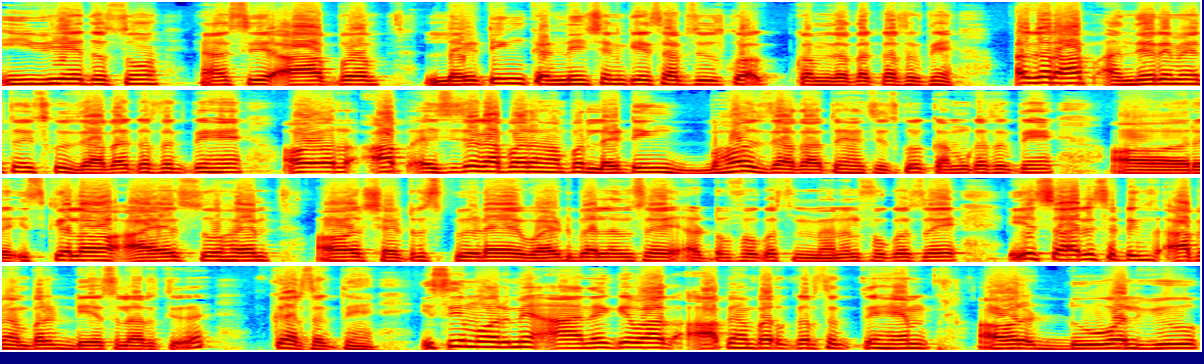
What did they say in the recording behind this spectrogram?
ईवी e है दोस्तों। यहाँ से आप लाइटिंग कंडीशन के हिसाब से उसको कम ज़्यादा कर सकते हैं। अगर आप अंधेरे में तो इसको ज़्यादा कर सकते हैं और आप ऐसी जगह पर यहाँ पर लाइटिंग बहुत ज़्यादा तो यहाँ से इसको कम कर सकते हैं। और इसके अलावा आईएसओ है और शटर स्पीड है वाइट बैलेंस है ऑटो फोकस मैनुअल फोकस है। ये सारे सेटिंग्स आप यहाँ पर डी से कर सकते हैं। इसी मोड में आने के बाद आप यहाँ पर कर सकते हैं और डुअल व्यू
